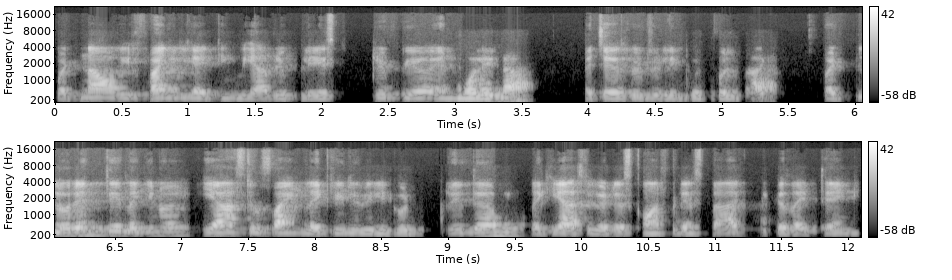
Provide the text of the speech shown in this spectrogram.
But now we finally I think we have replaced Trippier and Molina, which is really, really good fullback. But Llorente, like you know, he has to find like really, really good rhythm. Like he has to get his confidence back because I think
